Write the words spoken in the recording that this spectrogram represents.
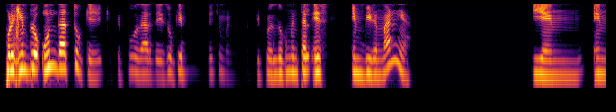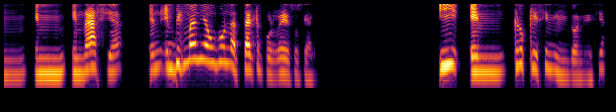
Por ejemplo, un dato que, te puedo dar de eso, que de hecho me por el documental, es en Birmania y en, en, en, en Asia. En, en Birmania hubo un ataque por redes sociales. Y en, creo que es en Indonesia,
